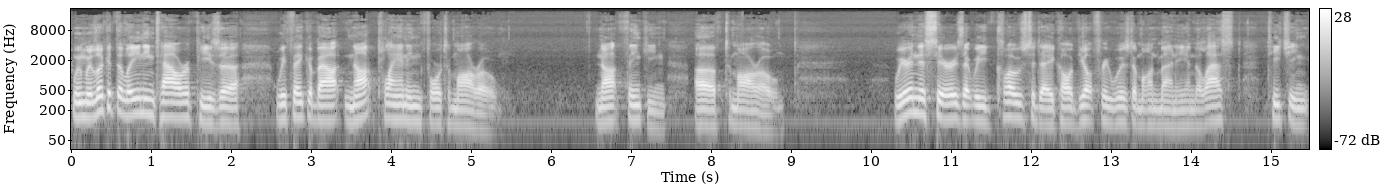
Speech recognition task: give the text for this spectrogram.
When we look at the Leaning Tower of Pisa, we think about not planning for tomorrow not thinking of tomorrow. We're in this series that we close today called Guilt Free Wisdom on Money, and the last teaching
